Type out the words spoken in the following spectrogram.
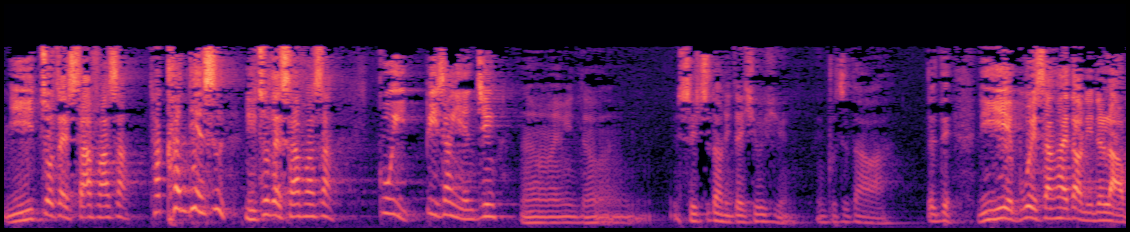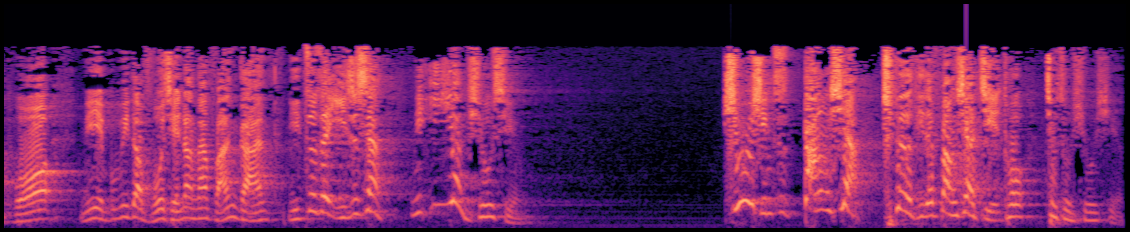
你坐在沙发上，他看电视，你坐在沙发上，故意闭上眼睛，嗯，谁知道你在修行？你不知道啊？对不对？你也不会伤害到你的老婆，你也不必到佛前让他反感。你坐在椅子上，你一样修行。修行是当下彻底的放下解脱，叫做修行，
